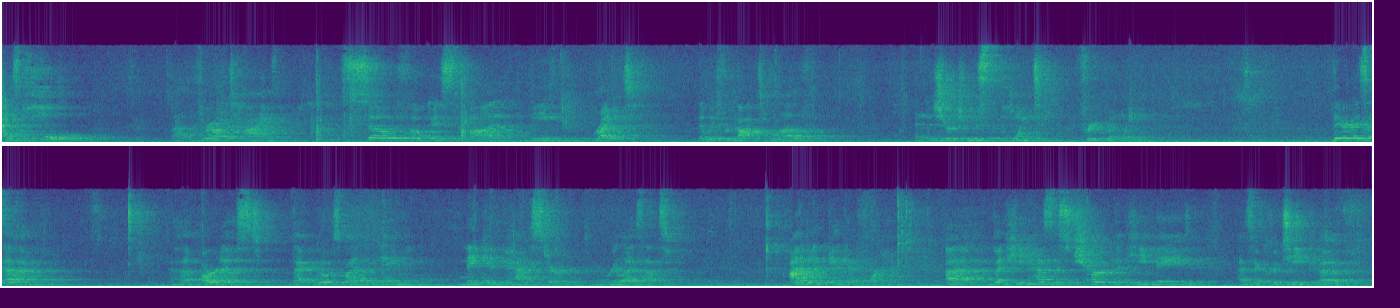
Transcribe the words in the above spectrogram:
as a whole, uh, throughout time, so focused on being right that we forgot to love, and the church missed the point frequently. There is a, a artist that goes by the name naked pastor. I realize that's, I didn't pick it for him. Uh, but he has this chart that he made as a critique of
